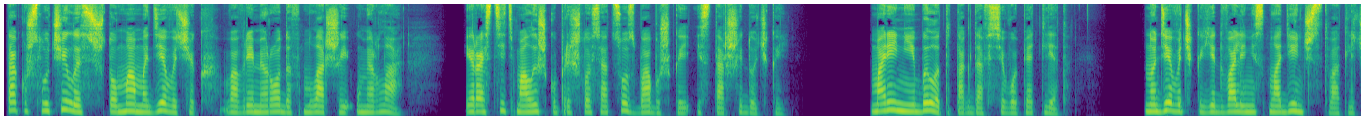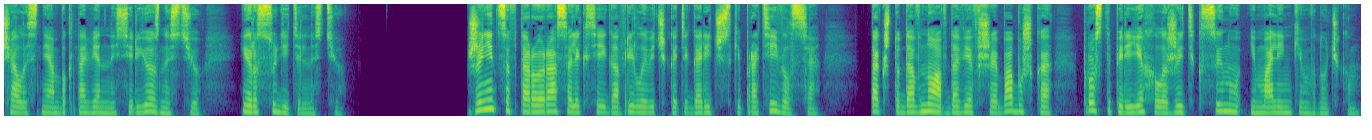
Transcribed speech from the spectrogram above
Так уж случилось, что мама девочек во время родов младшей умерла, и растить малышку пришлось отцу с бабушкой и старшей дочкой. Марине и было-то тогда всего пять лет — но девочка едва ли не с младенчества отличалась необыкновенной серьезностью и рассудительностью. Жениться второй раз Алексей Гаврилович категорически противился, так что давно овдовевшая бабушка просто переехала жить к сыну и маленьким внучкам.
